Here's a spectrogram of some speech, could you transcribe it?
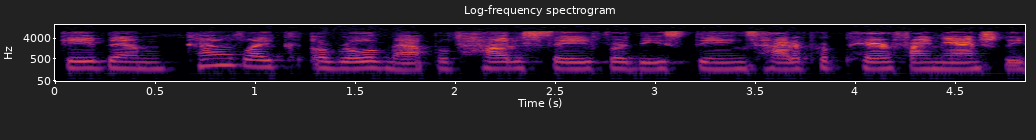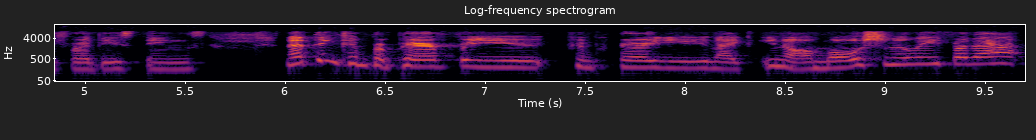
gave them kind of like a roadmap of how to save for these things, how to prepare financially for these things. Nothing can prepare for you, can prepare you like, you know, emotionally for that.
